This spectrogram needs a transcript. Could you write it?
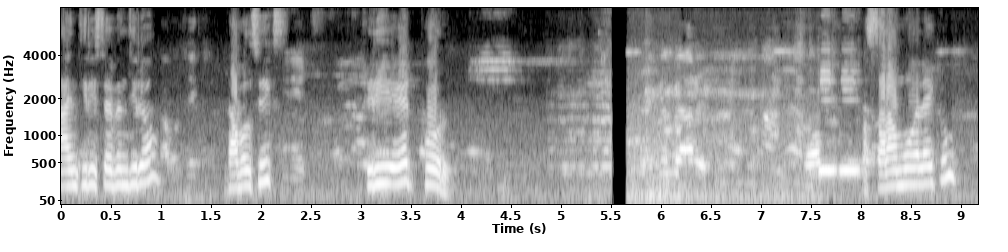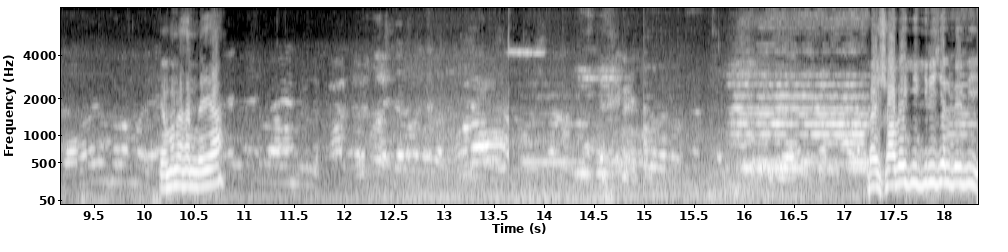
nine three seven zero. Double six. Three eight four. আসসালামু আলাইকুম কেমন আছেন ভাইয়া? ভাই সবাই কি গ্রিজেল বেবি?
